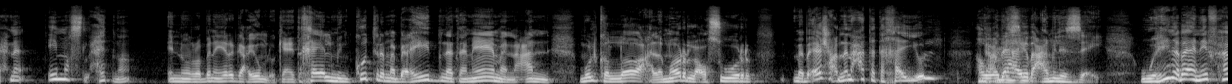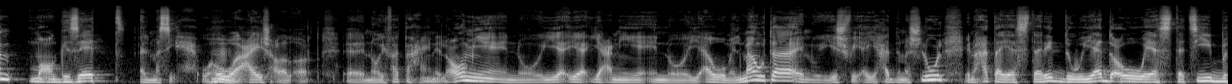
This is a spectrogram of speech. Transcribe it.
إحنا إيه مصلحتنا إنه ربنا يرجع يملك يعني تخيل من كتر ما بعدنا تماما عن ملك الله على مر العصور ما بقاش عندنا حتى تخيل هو ده؟ هيبقى عامل إزاي. وهنا بقى نفهم معجزات المسيح وهو مم. عايش على الأرض. آه، إنه يفتح عين العمي إنه يعني إنه يقوم الموتى إنه يشفي أي حد مشلول إنه حتى يسترد ويدعو ويستتيب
